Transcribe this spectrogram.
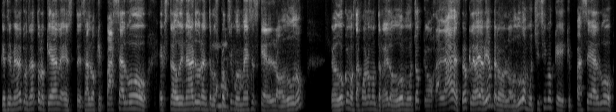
que termine el contrato, lo quieran, este, salvo que pase algo extraordinario durante los próximos meses, que lo dudo, que lo dudo como está jugando Monterrey, lo dudo mucho, que ojalá, espero que le vaya bien, pero lo dudo muchísimo que, que pase algo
